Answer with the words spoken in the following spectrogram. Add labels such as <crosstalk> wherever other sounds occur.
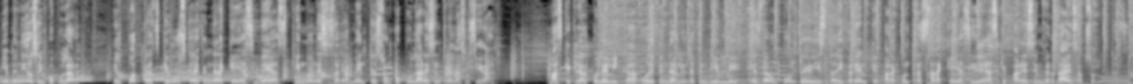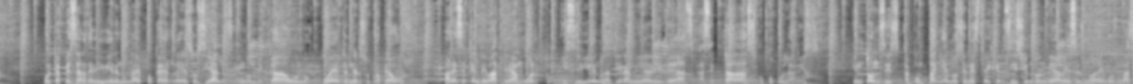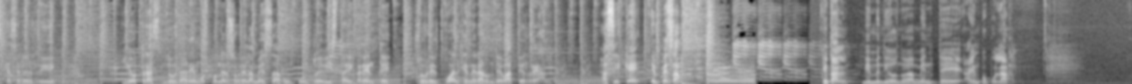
Bienvenidos a Impopular, el podcast que busca defender aquellas ideas que no necesariamente son populares entre la sociedad. Más que crear polémica o defender lo indefendible, es dar un punto de vista diferente para contrastar aquellas ideas que parecen verdades absolutas. Porque a pesar de vivir en una época de redes sociales en donde cada uno puede tener su propia voz, parece que el debate ha muerto y se vive en una tiranía de ideas aceptadas o populares. Entonces, acompáñanos en este ejercicio en donde a veces no haremos más que hacer el ridículo y otras lograremos poner sobre la mesa un punto de vista diferente sobre el cual generar un debate real. Así que empezamos. ¿Qué tal? Bienvenidos nuevamente a Impopular.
